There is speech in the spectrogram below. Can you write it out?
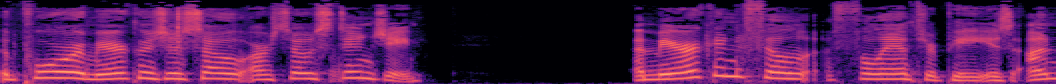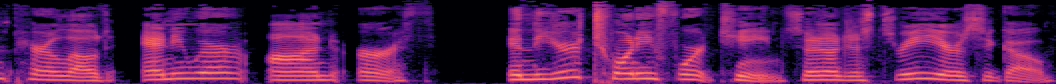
the poor Americans are so are so stingy. American phil- philanthropy is unparalleled anywhere on earth. In the year 2014, so now just three years ago,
